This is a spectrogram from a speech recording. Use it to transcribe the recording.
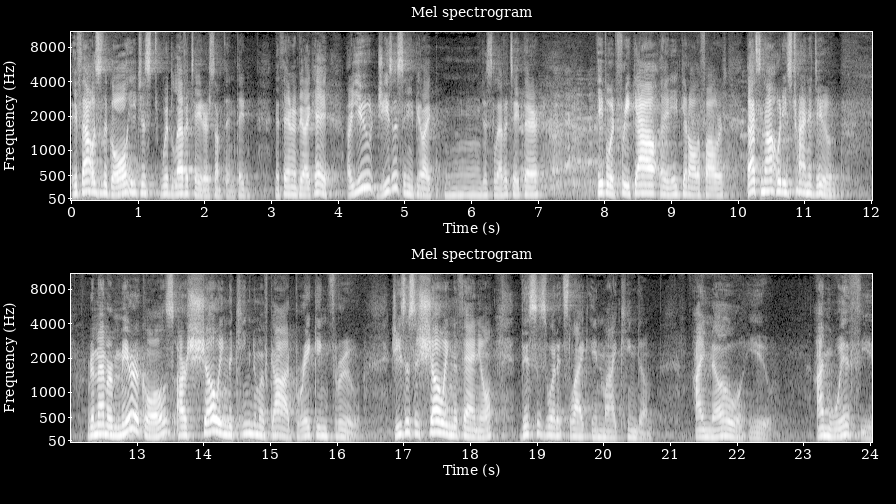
If that was the goal, he just would levitate or something. They'd, Nathaniel would be like, hey, are you Jesus? And he'd be like, mm, just levitate there. People would freak out, and he'd get all the followers. That's not what he's trying to do. Remember, miracles are showing the kingdom of God breaking through. Jesus is showing Nathaniel, this is what it's like in my kingdom. I know you. I'm with you.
